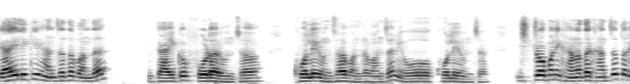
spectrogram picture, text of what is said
गाईले के खान्छ त भन्दा गाईको फोडर हुन्छ खोले हुन्छ भनेर भन्छ नि हो खोले हुन्छ। स्ट्र पनि खान त खान्छ तर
